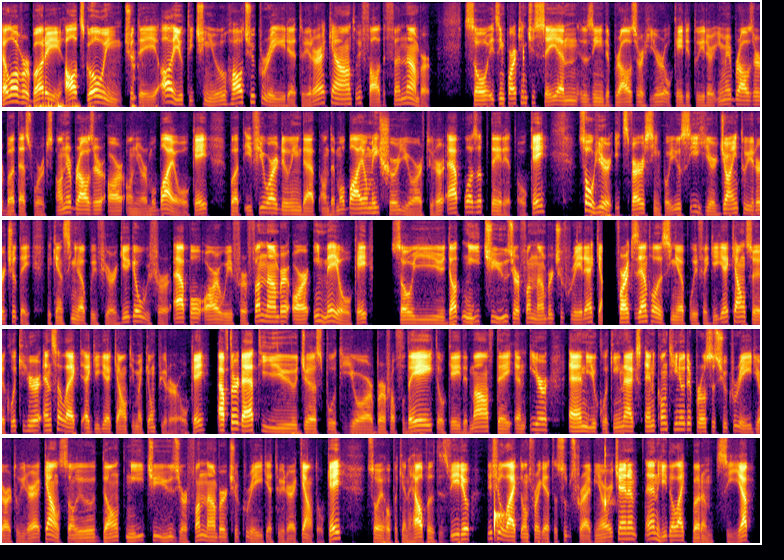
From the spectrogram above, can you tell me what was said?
Hello everybody, how it's going? Today I'll be teaching you how to create a Twitter account without the phone number. So it's important to say I'm using the browser here, okay, the Twitter in my browser, but that works on your browser or on your mobile, okay? But if you are doing that on the mobile, make sure your Twitter app was updated, okay? So here, it's very simple. You see here, join Twitter today. You can sign up with your Google, with your Apple, or with your phone number or email, okay? So you don't need to use your phone number to create an account. For example, I sign up with a Gig account, so I click here and select a Gig account in my computer, okay? After that, you just put your birth of date, okay, the month, day, and year, and you click in next and continue the process to create your Twitter account. So you don't need to use your phone number to create a Twitter account, okay? So I hope I can help with this video. If you like, don't forget to subscribe in our channel and hit the like button. See ya!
